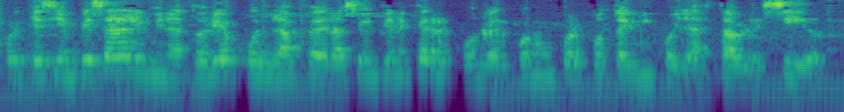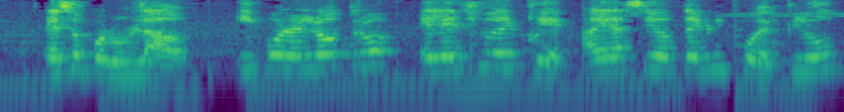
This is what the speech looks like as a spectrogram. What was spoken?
porque si empieza la eliminatoria, pues la federación tiene que responder con un cuerpo técnico ya establecido. Eso por un lado. Y por el otro, el hecho de que haya sido técnico de club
